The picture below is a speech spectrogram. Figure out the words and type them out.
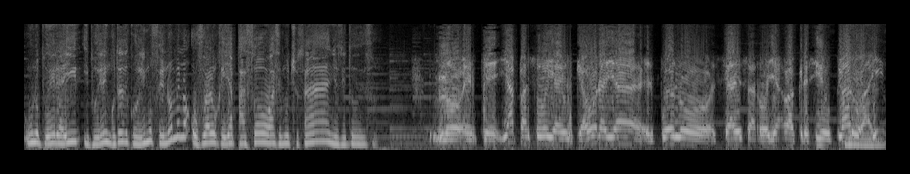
¿uno pudiera ir y pudiera encontrarse con el mismo fenómeno o fue algo que ya pasó hace muchos años y todo eso? No, este, ya pasó, ya es que ahora ya el pueblo se ha desarrollado, ha crecido. Claro, Mm. ahí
